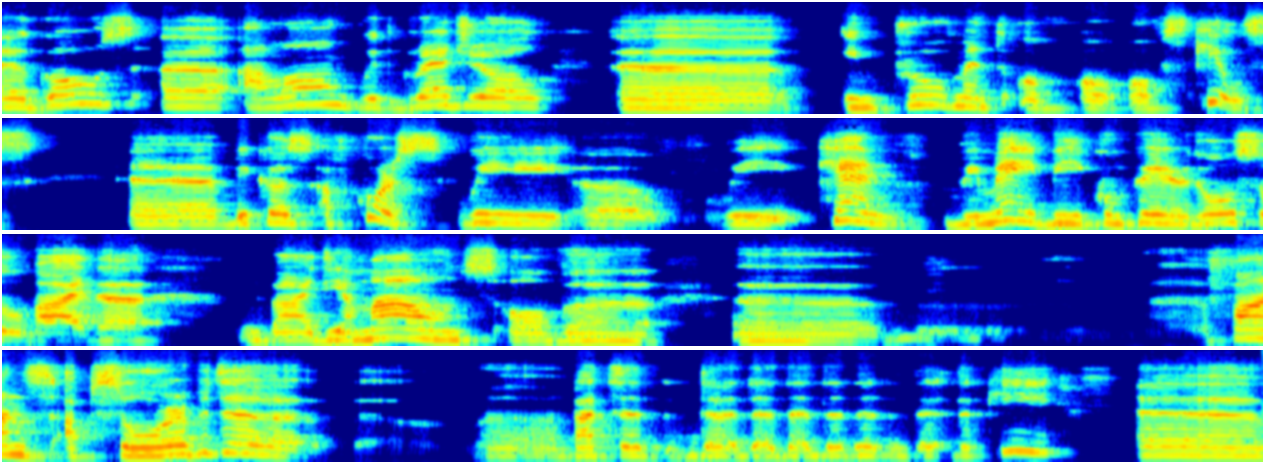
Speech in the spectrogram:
uh, goes uh, along with gradual uh, improvement of, of, of skills. Uh, because of course we we can, we may be compared also by the, by the amounts of uh, uh, funds absorbed, uh, uh but the, the, the, the, the key uh,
